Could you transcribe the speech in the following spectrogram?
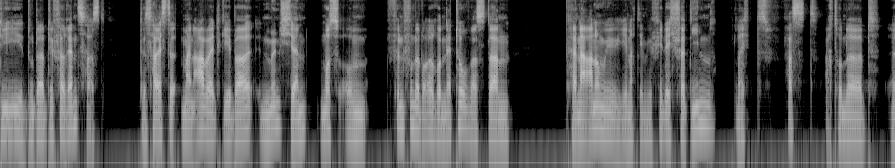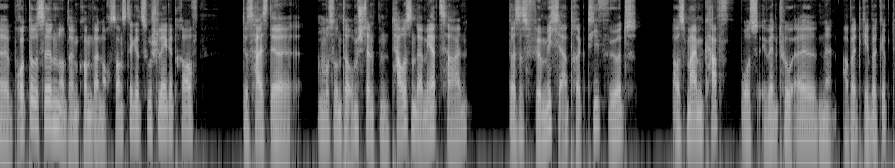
die du da Differenz hast. Das heißt, mein Arbeitgeber in München muss um 500 Euro netto, was dann, keine Ahnung, je nachdem, wie viel ich verdiene, vielleicht fast 800 äh, brutto sind und dann kommen da noch sonstige Zuschläge drauf. Das heißt, er muss unter Umständen Tausender mehr zahlen, dass es für mich attraktiv wird, aus meinem Kaff, wo es eventuell einen Arbeitgeber gibt,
